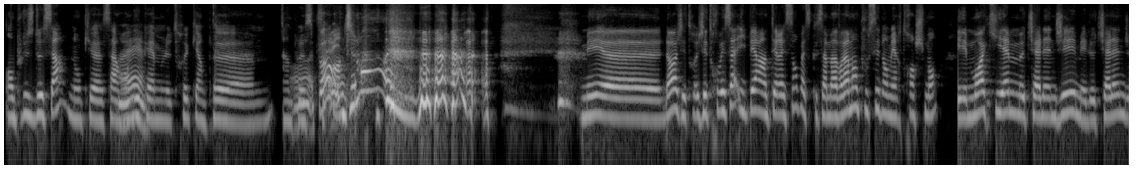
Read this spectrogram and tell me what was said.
en plus de ça. Donc, euh, ça rendait quand même le truc un peu, euh, un peu sport. Mais euh, non, j'ai, trouvé ça hyper intéressant parce que ça m'a vraiment poussé dans mes retranchements. Et moi qui aime me challenger, mais le challenge,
